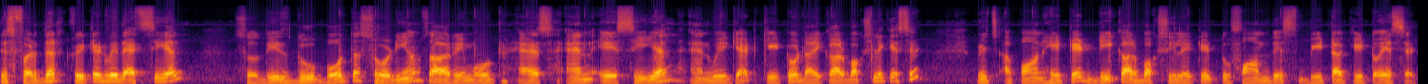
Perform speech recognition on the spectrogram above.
This further treated with HCl. So, these do both the sodiums are removed as NaCl and we get keto dicarboxylic acid which upon heated decarboxylated to form this beta keto acid.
